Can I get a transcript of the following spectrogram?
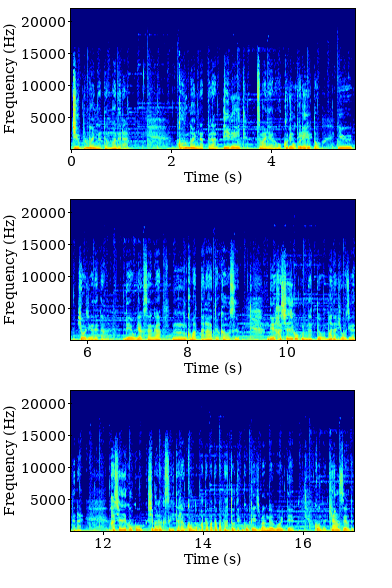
10分前になってもまだ出ない。5分前になったらディレイドつまりあの遅れているという表示が出たでお客さんがうん困ったなという顔をする。で発車時刻になってもまだ表示が出ない。発車時刻をしばらく過ぎたら今度パタパタパタと電光掲示板が動いて今度はキャンセルで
